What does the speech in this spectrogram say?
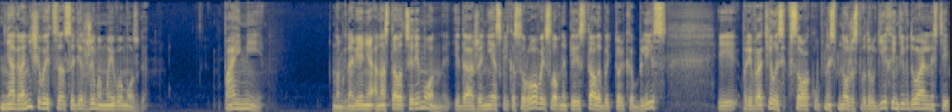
не ограничивается содержимым моего мозга. Пойми. На мгновение она стала церемонной и даже несколько суровой, словно перестала быть только Близ и превратилась в совокупность множества других индивидуальностей.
